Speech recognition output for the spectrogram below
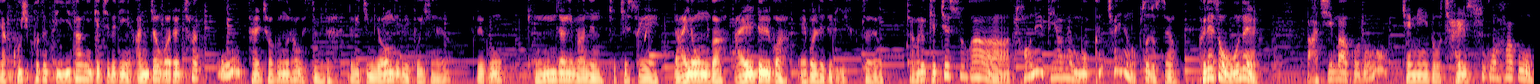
약 90% 이상의 개체들이 안정화를 찾고 잘 적응을 하고 있습니다. 여기 지금 여왕개미 보이시나요? 그리고 굉장히 많은 개체수의 나용과 알들과 애벌레들이 있어요. 자 그리고 개체수가 전에 비하면 뭐 큰 차이는 없어졌어요. 그래서 오늘 마지막으로 개미도 잘 수거하고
